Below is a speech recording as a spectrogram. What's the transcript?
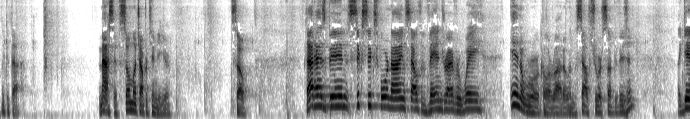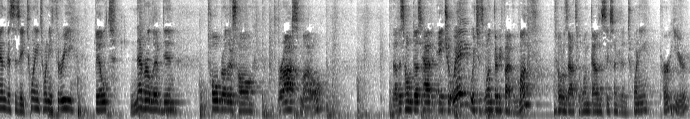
Look at that. Massive. So much opportunity here. So that has been 6649 South Van Driver Way in Aurora, Colorado in the South Shore subdivision. Again, this is a 2023 built, never lived in, Toll Brothers home, Brass model. Now this home does have an HOA, which is 135 a month. totals out to 1,620 per year.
